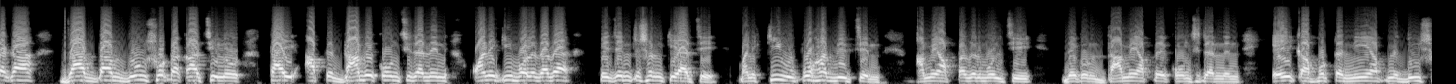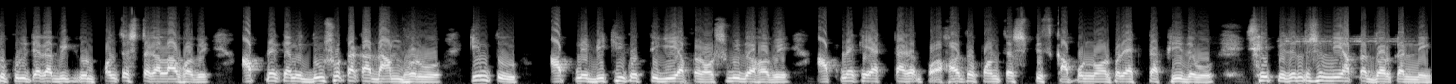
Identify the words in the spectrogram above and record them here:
টাকা, যার দাম দুশো টাকা ছিল। তাই আপনি দামে কনসিডার নেন। অনেকেই বলে, দাদা প্রেজেন্টেশন কি আছে? মানে কি উপহার দিচ্ছেন? আমি আপনাদের বলছি, দেখুন, দামে আপনি কনসিডার নেন। এই কাপড়টা নিয়ে আপনি দুইশো কুড়ি টাকা বিক্রি করুন, পঞ্চাশ টাকা লাভ হবে। আপনাকে আমি দুশো টাকা দাম ধরবো। কিন্তু আপনি বিক্রি করতে গিয়ে আপনার অসুবিধা হবে, আপনাকে একটা হয়তো পঞ্চাশ পিস কাপড় নেওয়ার পরে একটা ফ্রি দেবো, সেই প্রেজেন্টেশন নিয়ে আপনার দরকার নেই।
